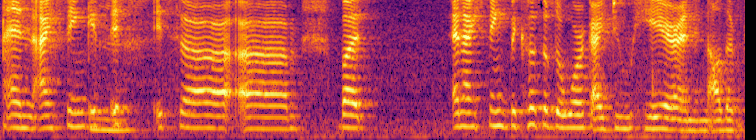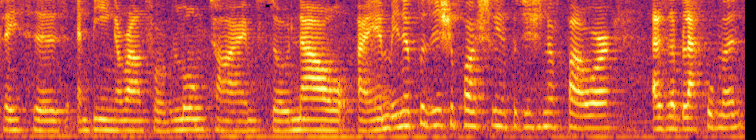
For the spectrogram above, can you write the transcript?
and I think it's it's it's uh, um, but and I think because of the work I do here and in other places and being around for a long time, so now I am in a position, partially in a position of power as a black woman,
